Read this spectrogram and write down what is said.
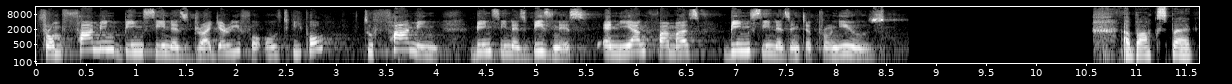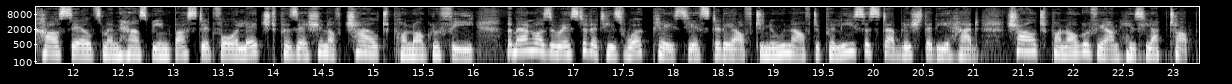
from farming being seen as drudgery for old people to farming being seen as business and young farmers being seen as entrepreneurs. A Boksburg car salesman has been busted for alleged possession of child pornography. The man was arrested at his workplace yesterday afternoon after police established that he had child pornography on his laptop.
